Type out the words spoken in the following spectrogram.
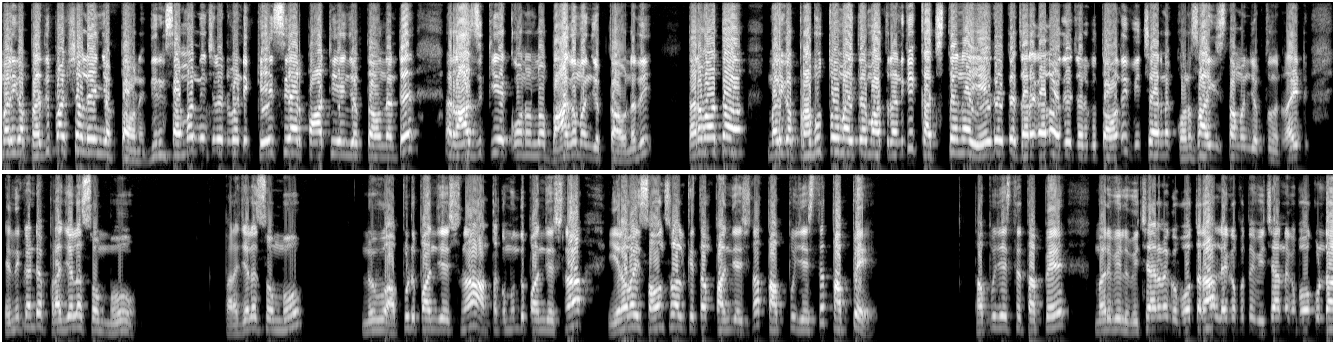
మరి ఇక ప్రతిపక్షాలు ఏం చెప్తా ఉన్నాయి? దీనికి సంబంధించినటువంటి కేసీఆర్ పార్టీ ఏం చెప్తా ఉందంటే రాజకీయ కోణంలో భాగం అని చెప్తా ఉన్నది. తర్వాత మరి ఇక ప్రభుత్వం అయితే మాత్రానికి ఖచ్చితంగా ఏదైతే జరగాలో అదే జరుగుతా ఉంది. విచారణ కొనసాగిస్తామని చెప్తున్నారు. రైట్? ఎందుకంటే ప్రజల సొమ్ము. ప్రజల సొమ్ము. నువ్వు అప్పుడు పని చేసినా అంతకు ముందు ఇరవై సంవత్సరాల క్రితం పని చేసినా తప్పు చేస్తే తప్పే. తప్పు చేస్తే తప్పే. మరి వీళ్ళు విచారణకు పోతారా? లేకపోతే విచారణకు పోకుండా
